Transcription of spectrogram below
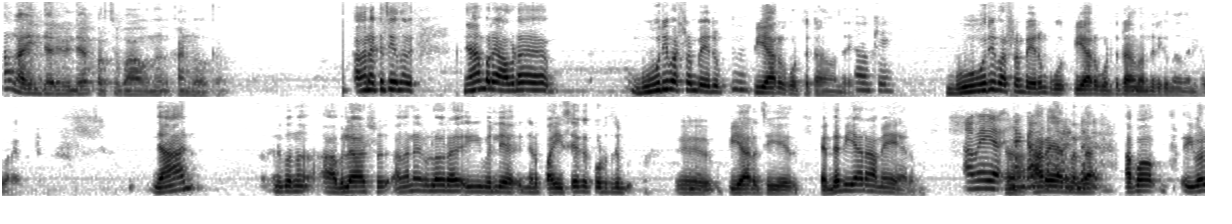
നമുക്ക് ആ ഇന്റർവ്യൂവിന്റെ കുറച്ച് ഭാഗം ഒന്ന് കണ്ടു നോക്കാം അങ്ങനെയൊക്കെ ചെയ്യുന്നത് ഞാൻ പറയാം അവിടെ ഭൂരിപക്ഷം പേരും പി ആർ കൊടുത്തിട്ടാണ് വന്നിരിക്കുന്നത്. ഭൂരിപക്ഷം പേരും പി ആർ കൊടുത്തിട്ടാണ് വന്നിരിക്കുന്നത് എനിക്ക് പറയാൻ പറ്റും. ഞാൻ എനിക്കൊന്ന് അഭിലാഷ് അങ്ങനെയുള്ളവരെ ഈ വലിയ ഇങ്ങനെ പൈസയൊക്കെ കൊടുത്തിട്ട് പി ആർ ചെയ്യത് എന്റെ പി ആർ അമയായിരുന്നു. അറിയാറുന്നില്ല. അപ്പൊ ഇവൾ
